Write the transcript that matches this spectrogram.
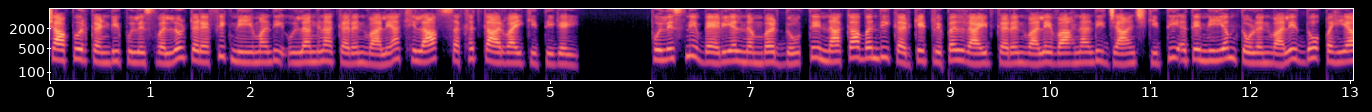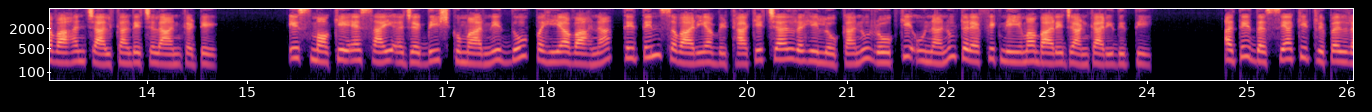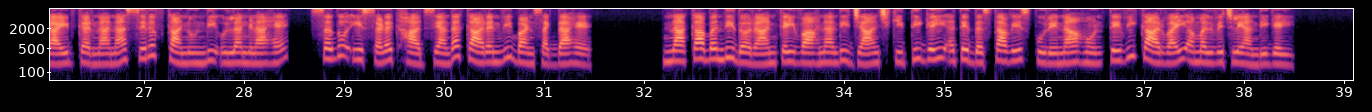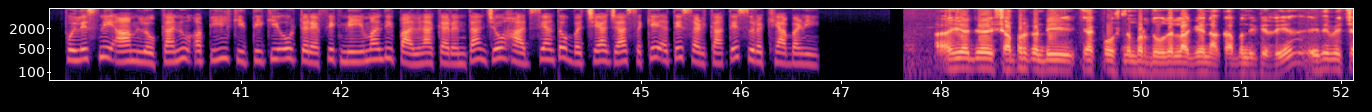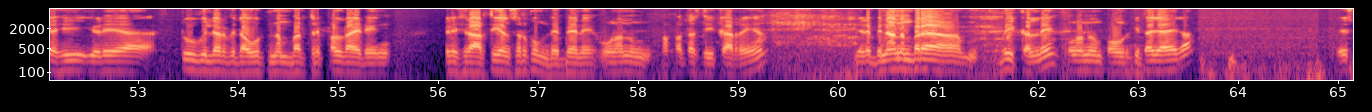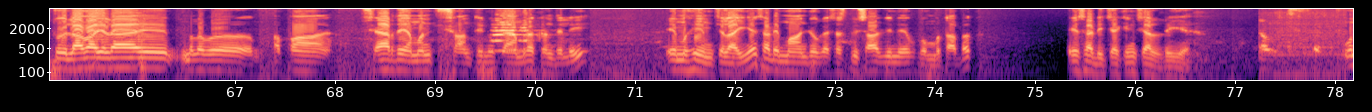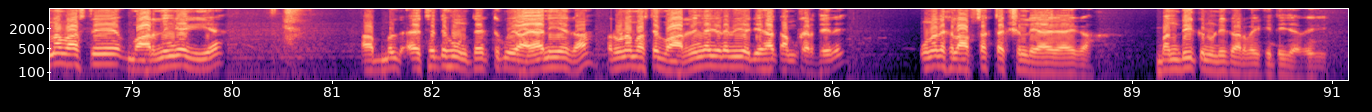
Shahpur Kandi police ਵੱਲੋਂ traffic ਨਿਯਮਾਂ ਦੀ ਉਲੰਘਣਾ ਕਰਨ ਵਾਲਿਆਂ ਖਿਲਾਫ ਸਖਤ ਕਾਰਵਾਈ ਕੀਤੀ ਗਈ ਪੁਲਿਸ ਨੇ ਬੈਰੀਅਲ ਨੰਬਰ 2 ਤੇ ਨਾਕਾਬੰਦੀ ਕਰਕੇ ਟ੍ਰਿਪਲ ਰਾਈਡ ਕਰਨ ਵਾਲੇ ਵਾਹਨਾਂ ਦੀ ਜਾਂਚ ਕੀਤੀ ਅਤੇ ਨਿਯਮ ਤੋੜਨ ਵਾਲੇ ਦੋ ਪਹੀਆ ਵਾਹਨ ਚਾਲਕਾਂ ਦੇ ਚਲਾਨ ਕੱਟੇ ਇਸ ਮੌਕੇ ਐਸਆਈ ਅਜਗਦੀਸ਼ ਕੁਮਾਰ ਨੇ ਦੋ ਪਹੀਆ ਵਾਹਨਾਂ ਤੇ ਤਿੰਨ ਸਵਾਰੀਆਂ ਬਿਠਾ ਕੇ ਚੱਲ ਰਹੇ ਲੋਕਾਂ ਨੂੰ ਰੋਕ ਕੇ ਉਨ੍ਹਾਂ ਨੂੰ ਟ੍ਰੈਫਿਕ ਨਿਯਮਾਂ ਬਾਰੇ ਜਾਣਕਾਰੀ ਦਿੱਤੀ ਅਤੇ ਦੱਸਿਆ ਕਿ ਟ੍ਰਿਪਲ ਰਾਈਡ ਕਰਨਾ ਨਾ ਸਿਰਫ ਕਾਨੂੰਨ ਦੀ ਉਲੰਘਣਾ ਹੈ ਸਗੋਂ ਇਹ ਸੜਕ ਹਾਦਸਿਆਂ ਦਾ ਕਾਰਨ ਵੀ ਬਣ ਸਕਦਾ ਹੈ। ਨਾਕਾਬੰਦੀ ਦੌਰਾਨ ਕਈ ਵਾਹਨਾਂ ਦੀ ਜਾਂਚ ਕੀਤੀ ਗਈ ਅਤੇ ਦਸਤਾਵੇਜ਼ ਪੂਰੇ ਨਾ ਹੋਣ ਤੇ ਵੀ ਕਾਰਵਾਈ ਅਮਲ ਵਿੱਚ ਲਿਆਂਦੀ ਗਈ। ਪੁਲਿਸ ਨੇ ਆਮ ਲੋਕਾਂ ਨੂੰ ਅਪੀਲ ਕੀਤੀ ਕਿ ਉਹ ਟ੍ਰੈਫਿਕ ਨਿਯਮਾਂ ਦੀ ਪਾਲਣਾ ਕਰਨ ਤਾਂ ਜੋ ਹਾਦਸਿਆਂ ਤੋਂ ਬਚਿਆ ਜਾ ਸਕੇ ਅਤੇ ਸੜਕਾਂ ਤੇ ਸੁਰੱਖਿਆ ਬਣੀ। ਅਸੀਂ ਅੱਜ ਸ਼ਾਪਰਕੰਡੀ ਚੈੱਕ ਪੋਸਟ ਨੰਬਰ 2 ਦੇ ਲਾਗੇ ਨਾਕਾਬੰਦੀ ਕੀਤੀ ਹੈ। ਇਹਦੇ ਵਿੱਚ ਅਸੀਂ ਜਿਹੜੇ ਆ two wheeler without number triple riding ਜਿਹੜੇ ਸ਼ਰਾਰਤੀ ਅਨਸਰ ਘੁੰਮਦੇ ਪਏ ਨੇ, ਉਹਨਾਂ ਨੂੰ ਆਪਾਂ ਤਸਦੀਕ ਕਰ ਰਹੇ ਹਾਂ। ਜਿਹੜੇ ਬਿਨਾਂ ਨੰਬਰ ਵਹੀਕਲ ਨੇ, ਉਹਨਾਂ ਨੂੰ ਪਾਉਂਡ ਕੀਤਾ ਜਾਏਗਾ। ਇਸ ਤੋਂ ਇਲਾਵਾ ਜਿਹੜਾ ਇਹ, ਮਤਲਬ, ਆਪਾਂ ਸ਼ਹਿਰ ਦੇ ਅਮਨ ਸ਼ਾਂਤੀ ਨੂੰ ਕਾਇਮ ਰੱਖਣ ਦੇ ਲਈ ਇਹ ਮੁਹਿੰਮ ਚਲਾਈ ਹੈ। ਸਾਡੇ ਮਾਨਯੋਗ ਐਸਐਸਪੀ ਸਾਹਿਬ ਜੀ ਨੇ ਹੁਕਮ ਮੁਤਾਬਕ ਇਹ ਸਾਡੀ ਚੈਕਿੰਗ ਚੱਲ ਰਹੀ ਹੈ। ਉਹਨਾਂ ਵਾਸਤੇ ਵਾਰਨਿੰਗ ਹੈਗੀ ਹੈ ਇੱਥੇ ਤੇ ਹੁਣ ਤੱਕ ਤਾਂ ਕੋਈ ਆਇਆ ਨਹੀਂ ਹੈਗਾ, ਪਰ ਉਹਨਾਂ ਵਾਸਤੇ ਵਾਰਨਿੰਗ ਹੈ ਜਿਹੜੇ ਵੀ ਅਜਿਹਾ ਕੰਮ ਕਰਦੇ ਨੇ। ਉਹਨਾਂ ਦੇ ਖਿਲਾਫ ਸਖਤ ਐਕਸ਼ਨ ਲਿਆ ਜਾਏਗਾ। ਬੰਦੀ ਕਾਨੂੰਨੀ ਕਾਰਵਾਈ ਕੀਤੀ ਜਾਵੇਗੀ।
